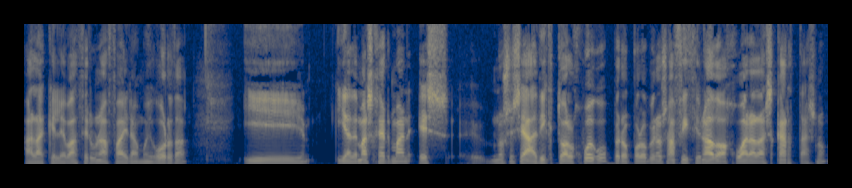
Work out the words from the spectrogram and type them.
a la que le va a hacer una faena muy gorda. Y, además Herman es, no sé si adicto al juego, pero por lo menos aficionado a jugar a las cartas, ¿no?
